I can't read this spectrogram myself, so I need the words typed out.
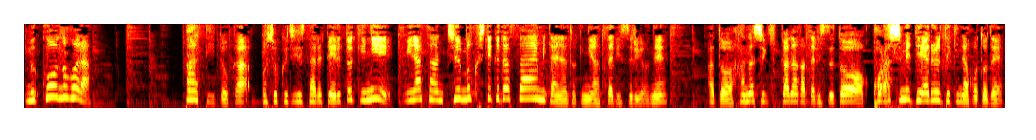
向こうのほら、パーティーとかお食事されている時に、皆さん注目してくださいみたいな時にやったりするよね。あと、話聞かなかったりすると、懲らしめてやる的なことで、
